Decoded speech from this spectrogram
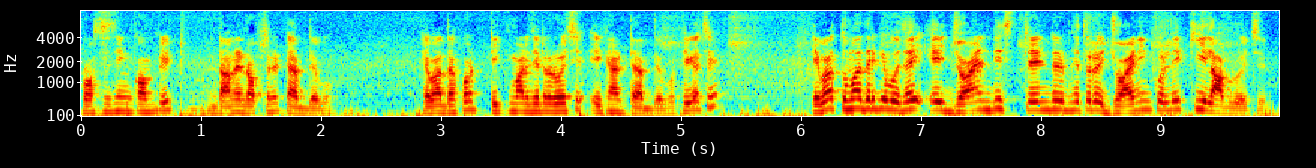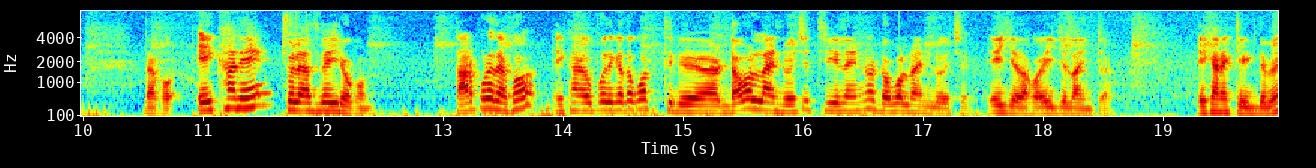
প্রসেসিং কমপ্লিট ডানের অপশানে ট্যাপ দেবো। এবার দেখো টিকমার যেটা রয়েছে, এখানে ট্যাপ দেবো, ঠিক আছে? এবার তোমাদেরকে বোঝাই, এই জয়েন দিস ট্রেন্ডের ভেতরে জয়েনিং করলে কী লাভ রয়েছে? দেখো এইখানে চলে আসবে এইরকম তারপরে দেখো, এখানে উপর দিকে দেখো ডবল লাইন রয়েছে থ্রি লাইন না ডবল লাইন রয়েছে। এই যে দেখো, এই যে লাইনটা এখানে ক্লিক দেবে।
